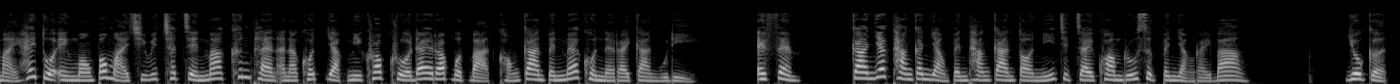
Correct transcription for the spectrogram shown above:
หม่ๆ ให้ตัวเองมองเป้าหมายชีวิตชัดเจนมากขึ้นแพลนอนาคตอยากมีครอบครัวได้รับบทบาทของการเป็นแม่คนในรายการวูดี FM การแยกทางกันอย่างเป็นทางการตอนนี้จิตใจความรู้สึกเป็นอย่างไรบ้าง โยเกิร์ต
